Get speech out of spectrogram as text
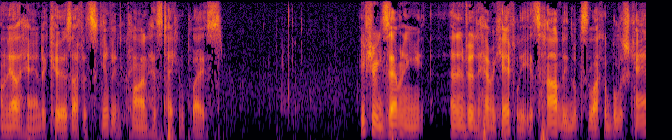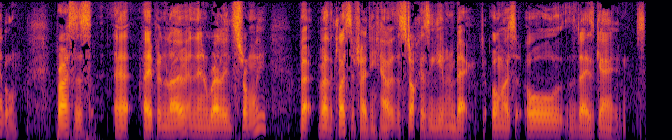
on the other hand, occurs after a significant decline has taken place. If you're examining an inverted hammer carefully, it hardly looks like a bullish candle. Prices uh, open low and then rallied strongly, but by the close of trading, however, the stock has given back almost all the day's gains.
